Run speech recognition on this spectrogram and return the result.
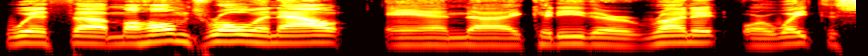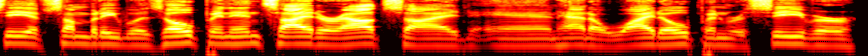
with uh, Mahomes rolling out, and uh, could either run it or wait to see if somebody was open inside or outside, and had a wide open receiver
